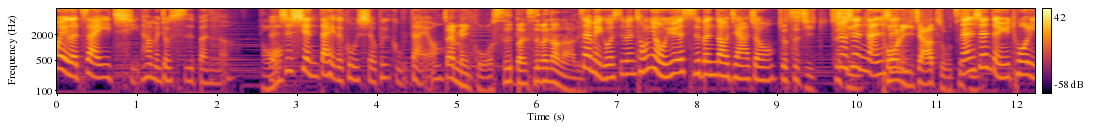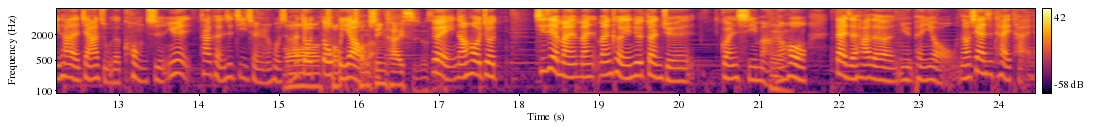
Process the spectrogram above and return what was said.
为了在一起，他们就私奔了。哦、对，是现代的故事，而不是古代哦。在美国私奔，私奔到哪里？在美国私奔，从纽约私奔到加州，就自己，自己就是男生脱离家族，男生等于脱离他的家族的控制，因为他可能是继承人或什么，哦、他都都不要了，重新开始就是。对，然后就其实也蛮蛮蛮可怜，就断绝关系嘛，然后带着他的女朋友，然后现在是太太。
